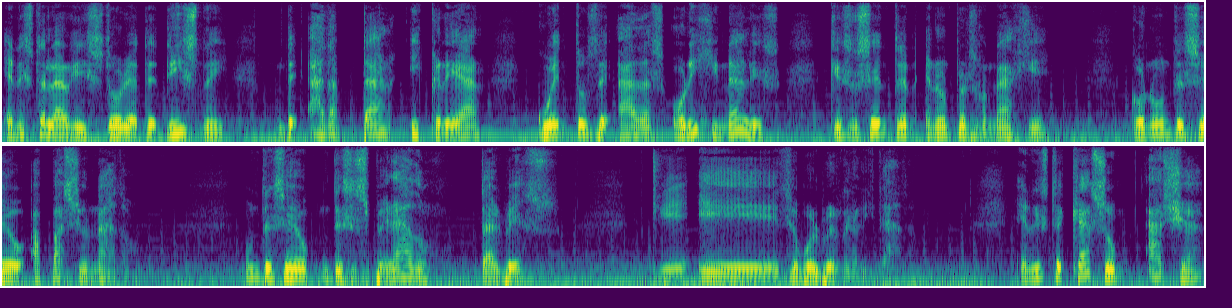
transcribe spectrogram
en esta larga historia de Disney de adaptar y crear cuentos de hadas originales que se centren en un personaje con un deseo apasionado, un deseo desesperado tal vez, que eh, se vuelve realidad. En este caso, Asha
